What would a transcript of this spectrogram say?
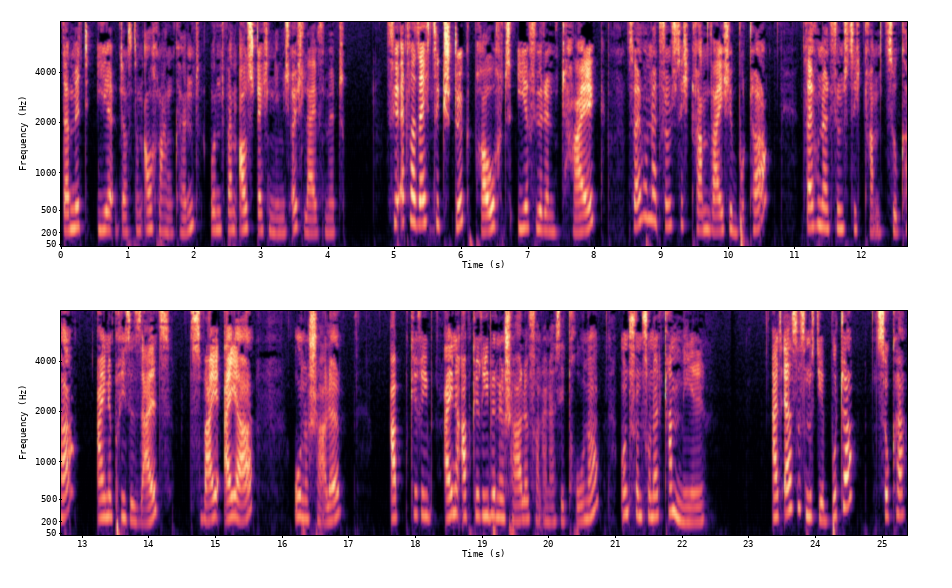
damit ihr das dann auch machen könnt. Und beim Ausstechen nehme ich euch live mit. Für etwa 60 Stück braucht ihr für den Teig 250 Gramm weiche Butter, 250 Gramm Zucker, eine Prise Salz, zwei Eier ohne Schale, abgerieb eine abgeriebene Schale von einer Zitrone und 500 Gramm Mehl. Als erstes müsst ihr Butter, Zucker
